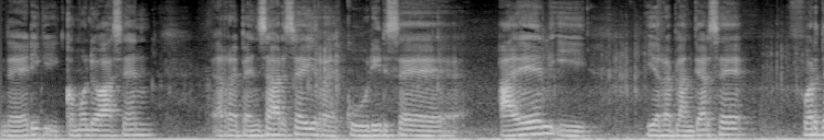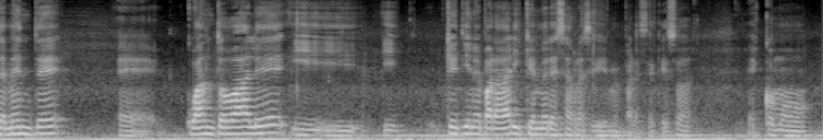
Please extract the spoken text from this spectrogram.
de Eric y cómo lo hacen repensarse y redescubrirse a él y, y replantearse fuertemente eh, cuánto vale y, y qué tiene para dar y qué merece recibir. Me parece que eso es como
